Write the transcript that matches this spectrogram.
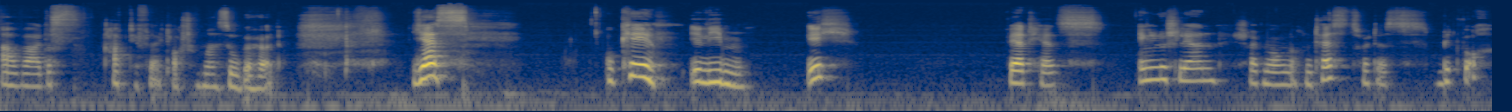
Aber das habt ihr vielleicht auch schon mal so gehört. Yes. Okay, ihr Lieben. Ich werde jetzt Englisch lernen. Ich schreibe morgen noch einen Test. Heute ist Mittwoch.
